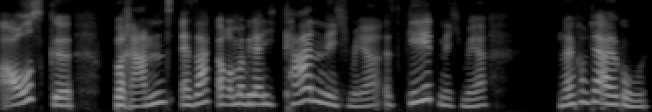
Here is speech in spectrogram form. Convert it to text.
ausgebrannt. Er sagt auch immer wieder, ich kann nicht mehr, es geht nicht mehr. Und dann kommt der Alkohol.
